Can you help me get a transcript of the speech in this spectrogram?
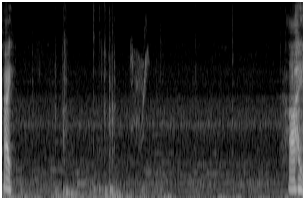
Hi. Hi.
